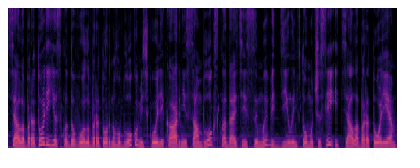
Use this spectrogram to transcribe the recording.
Ця лабораторія є складовою лабораторного блоку міської лікарні. Сам блок складається із семи відділень, в тому числі і ця лабораторія.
